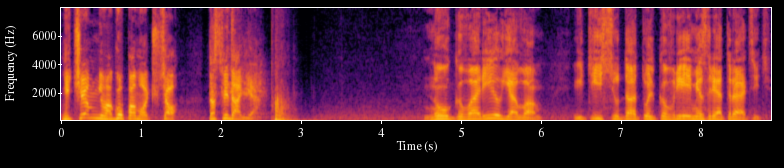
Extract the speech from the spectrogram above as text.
Ничем не могу помочь. Все, до свидания. Ну, говорил я вам, идти сюда только время зря тратить.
